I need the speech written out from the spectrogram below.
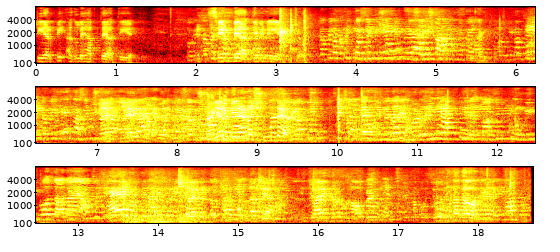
टी आर पी अगले हफ़्ते आती है। सेम डे आती भी नहीं है जो कपिल कपिल किसी भी शो में Thank कपिल शूट है। अभी ज़िम्मेदारी बढ़ रही है आपकी रिस्पांसिबिलिटी उम्मीद बहुत ज़्यादा है आपसे। है ज़िम्मेदारी पर एंजॉय करता हूँ। अंदर गया एंजॉय करो खाओ 何だろうね。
